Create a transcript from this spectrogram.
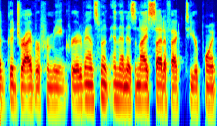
a, good driver for me in career advancement. And then, as a nice side effect to your point,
